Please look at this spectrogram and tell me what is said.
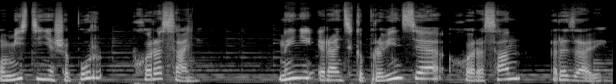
у місті Нішапур в Хорасані, нині іранська провінція Хорасан Резаві.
